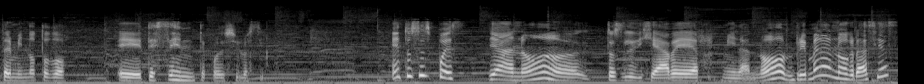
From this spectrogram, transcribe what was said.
terminó todo eh, decente, por decirlo así. Entonces, pues ya, ¿no? Entonces le dije, a ver, mira, no, primero no, gracias.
